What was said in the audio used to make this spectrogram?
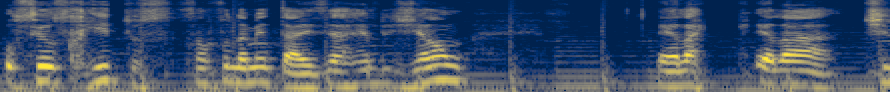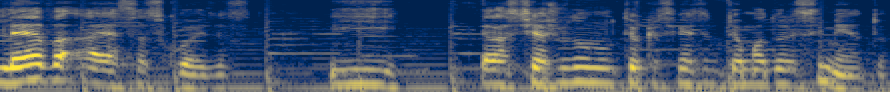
os seus ritos são fundamentais. E a religião, ela, ela te leva a essas coisas. E elas te ajudam no teu crescimento no teu amadurecimento.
